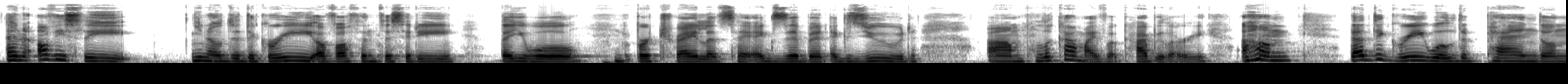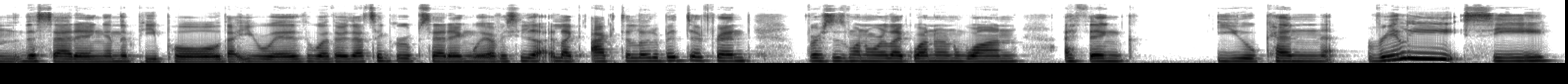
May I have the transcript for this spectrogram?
and obviously you know the degree of authenticity that you will portray let's say exhibit exude um, look at my vocabulary. Um, that degree will depend on the setting and the people that you're with, whether that's a group setting. We obviously like act a little bit different versus when we're like one on one. I think you can really see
